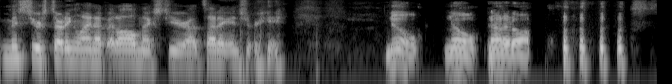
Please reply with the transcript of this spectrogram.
miss your starting lineup at all next year outside of injury. No, no, not at all.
